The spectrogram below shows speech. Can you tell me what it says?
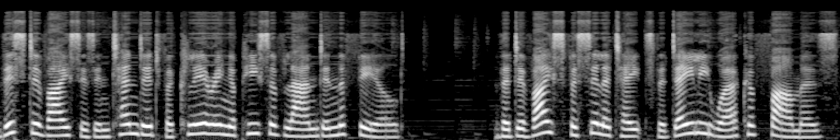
This device is intended for clearing a piece of land in the field. The device facilitates the daily work of farmers.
